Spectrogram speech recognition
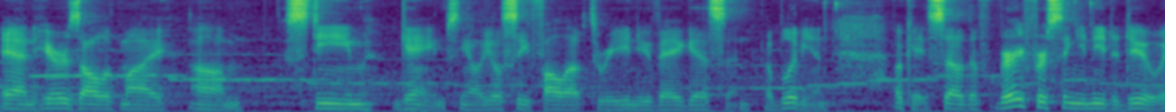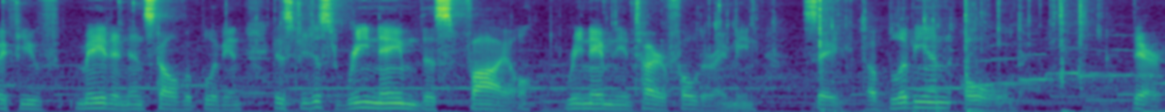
and here's all of my um, Steam games. You know, you'll see Fallout 3, New Vegas, and Oblivion. Okay, so the very first thing you need to do if you've made an install of Oblivion is to just rename this file. Rename the entire folder, I mean. Say Oblivion Old. There.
